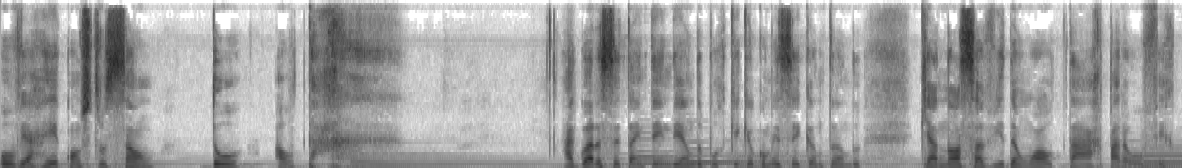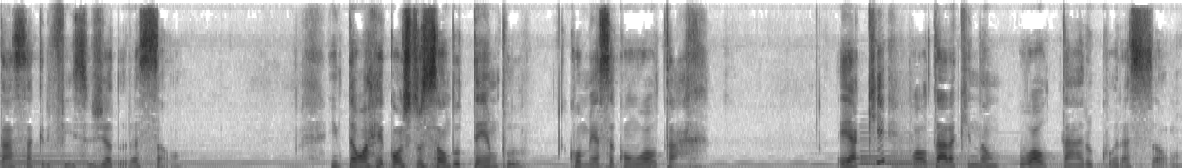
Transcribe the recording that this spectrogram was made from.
houve a reconstrução do altar. Agora você está entendendo por que eu comecei cantando que a nossa vida é um altar para ofertar sacrifícios de adoração. Então a reconstrução do templo começa com o altar. É aqui? O altar aqui não. O altar, o coração.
